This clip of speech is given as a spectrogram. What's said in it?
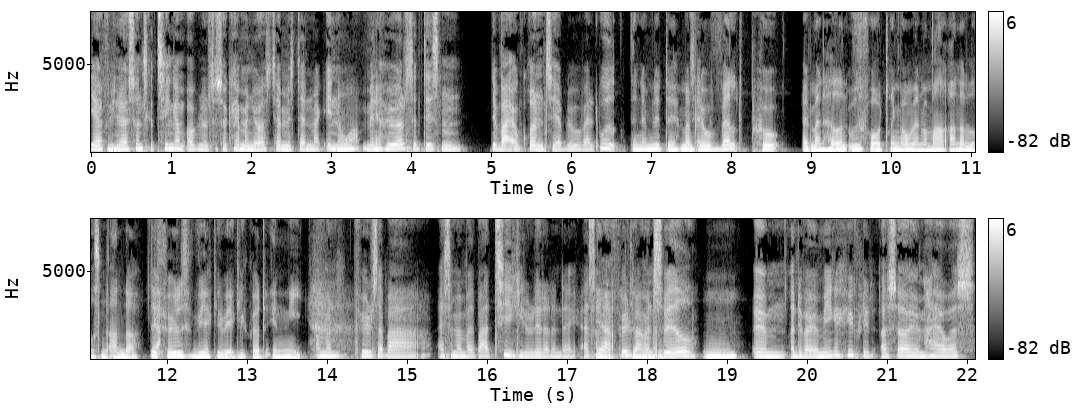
Ja, fordi Mhm. når jeg sådan skal tænke om oplevelser, så kan man jo også tage Miss Danmark indover. Mhm, Men ja. hørelse, det, er sådan, det var jo grund til, at jeg blev valgt ud. Det er nemlig det. Man Så- blev valgt på, at man havde en udfordring, hvor man var meget anderledes end andre. Det Ja. føles virkelig, virkelig godt indeni. Og man følte sig bare, altså man var bare 10 kilo lettere den dag. Altså Ja, man følte bare, at man man. svævede. Mm. Øhm, og det var jo mega hyggeligt. Og så øhm, har jeg jo også,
